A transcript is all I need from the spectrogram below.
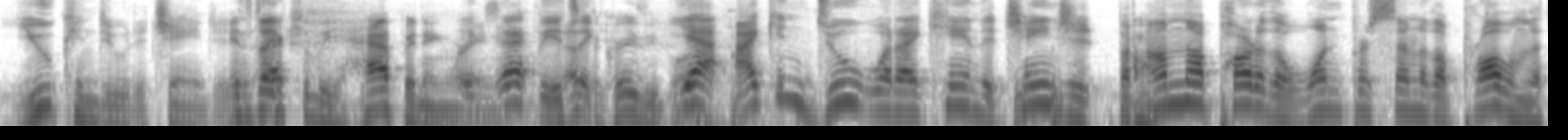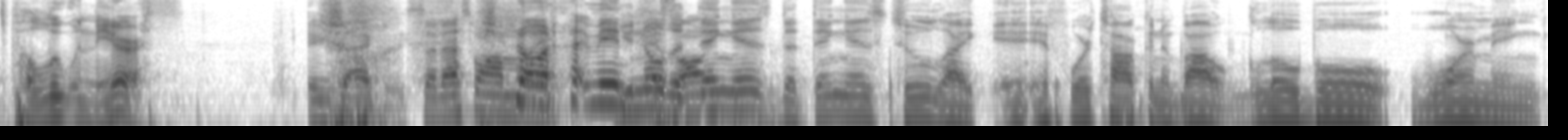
you can do to change it. It's, like- actually happening right exactly. now. Exactly. It's That's like the crazy part. Yeah, I can do what I can to change it, but I'm not part of the one percent of the problem that's polluting the earth. exactly. So that's why I'm You know like, what I mean? you know as the thing is the thing is too like if we're talking about global warming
